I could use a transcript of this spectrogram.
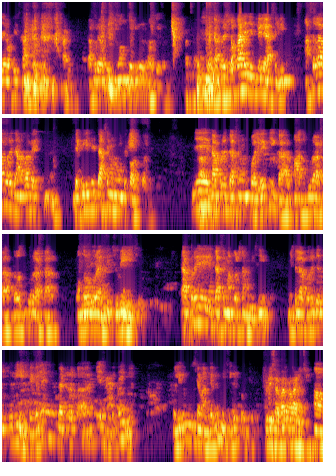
ଯାଏ ଅଫିସ କାମ କଲି ତାପରେ ଅଫିସ ବନ୍ଦ କରି ଘରକେ ଗଲି ତାପରେ ସକାଳେ ଯେତେବେଳେ ଆସିଲି ଆସିଲା ପରେ ଜାଣିବା ଦେଖିଲି ଯେ ଚାଷୀମାନେ ମୋତେ କଲ୍ କଲେ যে হ্যাঁ। তারপরে চাষিমান কইলে কি কার পাঁচ গুড়া কার দশ গুড়া কার পনেরো গুড়া এমনি চুরি হয়েছে তারপরে চাষিমানকর সাথে মিশি মিশিলা পরে যদি চুরি হয়েছে গেলে ব্যাটার কেস করে দেই দিল বলি সেমানকে আমি মিশিকে কইছে চুরি সাফার করা হয়েছে হ্যাঁ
